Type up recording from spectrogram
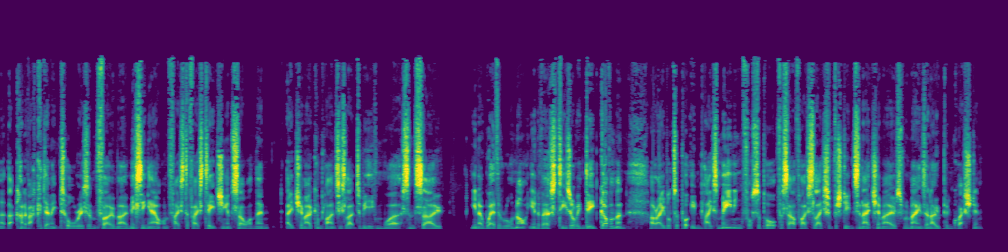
uh, that kind of academic tourism, FOMO, missing out on face to face teaching and so on, then HMO compliance is likely to be even worse. And so, you know, whether or not universities or indeed government are able to put in place meaningful support for self isolation for students in HMOs remains an open question.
